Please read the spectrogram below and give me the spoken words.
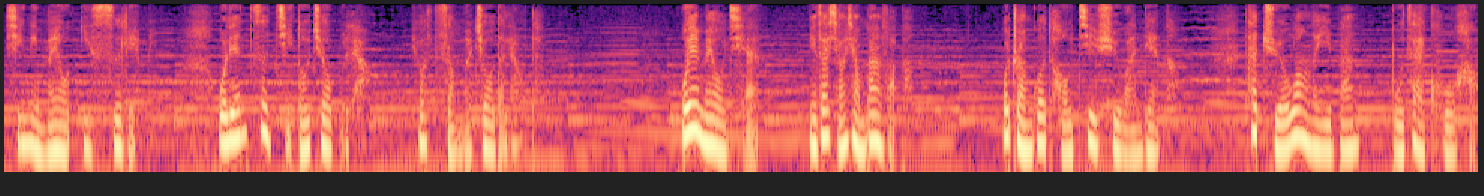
心里没有一丝怜悯。我连自己都救不了，又怎么救得了他？我也没有钱，你再想想办法吧。我转过头继续玩电脑。他绝望了一般，不再哭嚎，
